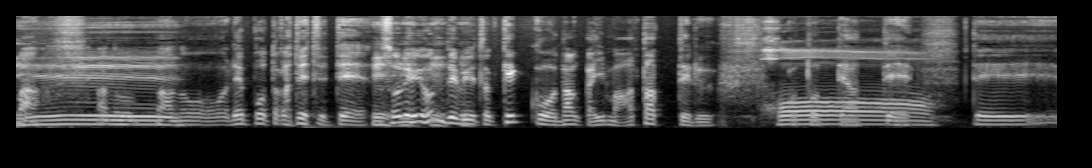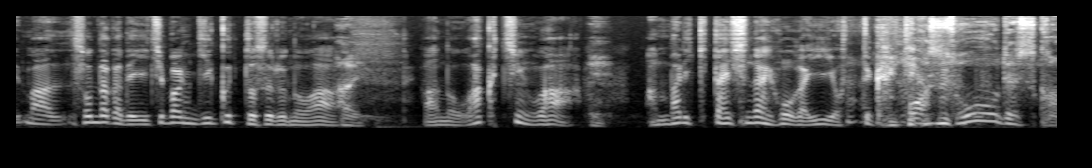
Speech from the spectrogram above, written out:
まあ、あのあのレポートが出てて、それ読んでみると、結構なんか今、当たってる。ことってあって、で、まあ、その中で一番ギクッとするのは、はい、あの、ワクチンは、あんまり期待しない方がいいよって書いてあそうですか。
